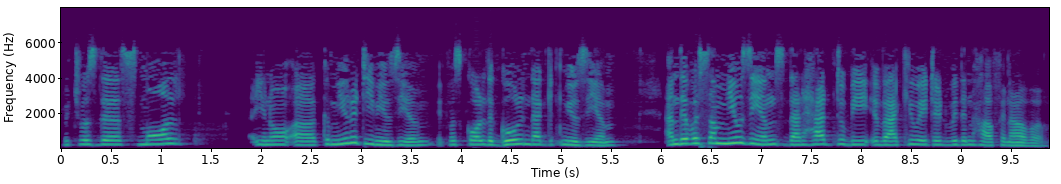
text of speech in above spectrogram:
which was the small, you know, uh, community museum. It was called the Gold Nugget Museum. And there were some museums that had to be evacuated within half an hour.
